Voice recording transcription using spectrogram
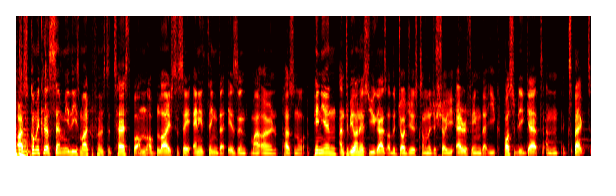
Alright, so Comica sent me these microphones to test, but I'm not obliged to say anything that isn't my own personal opinion. And to be honest, you guys are the judges because I'm going to just show you everything that you could possibly get and expect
